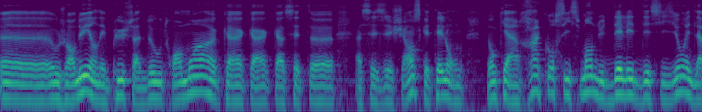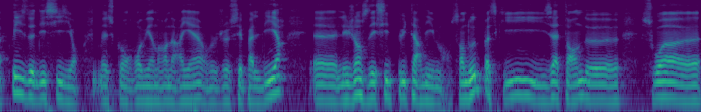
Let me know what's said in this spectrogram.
Euh, aujourd'hui, on est plus à deux ou trois mois qu'à euh, à ces échéances qui étaient longues. Donc il y a un raccourcissement du délai de décision et de la prise de décision. Est-ce qu'on reviendra en arrière? Je ne sais pas le dire. les gens se décident plus tardivement. Sans doute parce qu'ils attendent soit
